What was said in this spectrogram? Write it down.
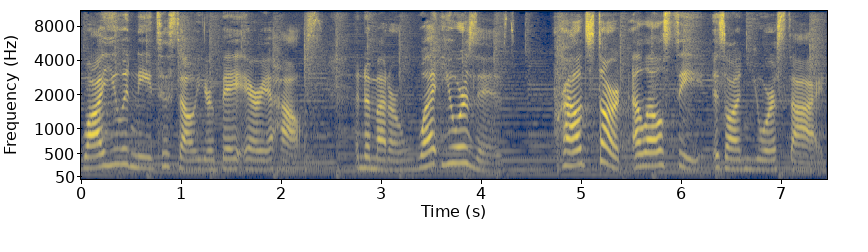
why you would need to sell your Bay Area house, and no matter what yours is, Proud Start LLC is on your side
